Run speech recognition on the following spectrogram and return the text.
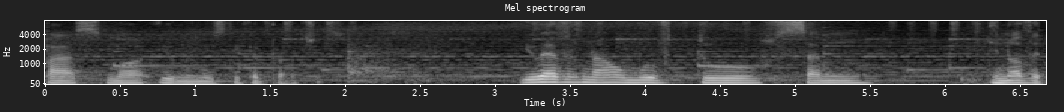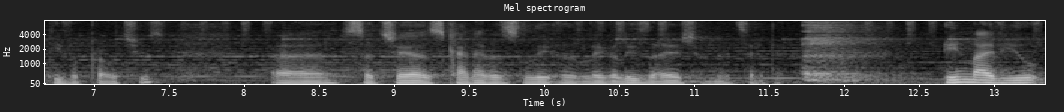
pass more humanistic approaches. You have now moved to some innovative approaches, uh, such as cannabis legalization, etc. In my view,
